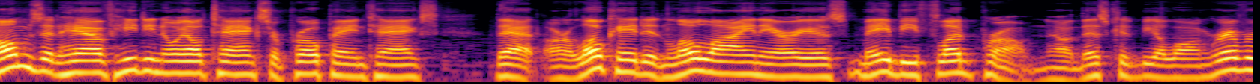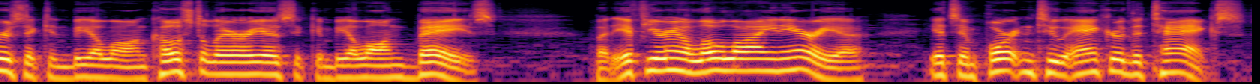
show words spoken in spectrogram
Homes that have heating oil tanks or propane tanks that are located in low-lying areas may be flood prone. Now this could be along rivers, it can be along coastal areas, it can be along bays. But if you're in a low-lying area, it's important to anchor the tanks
